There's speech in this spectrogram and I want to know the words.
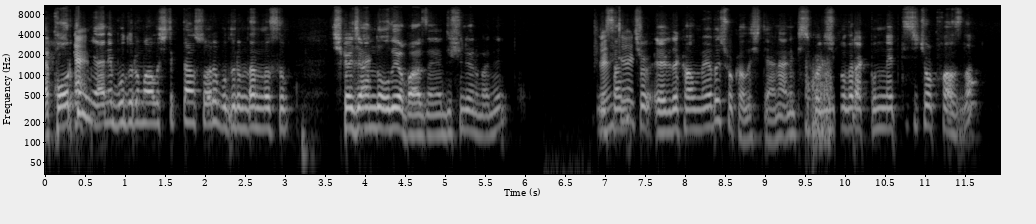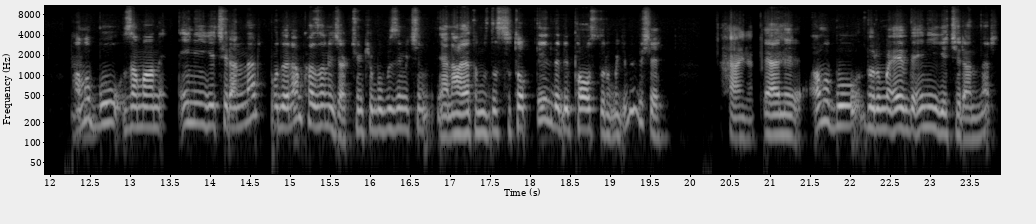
Ya korkum yani, yani bu duruma alıştıktan sonra bu durumdan nasıl çıkacağım da oluyor bazen. Yani düşünüyorum hani. Evet, İnsan evet. çok evde kalmaya da çok alıştı yani. Hani psikolojik olarak bunun etkisi çok fazla. Ama bu zamanı en iyi geçirenler bu dönem kazanacak. Çünkü bu bizim için yani hayatımızda stop değil de bir pause durumu gibi bir şey. Aynen. Yani ama bu durumu evde en iyi geçirenler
